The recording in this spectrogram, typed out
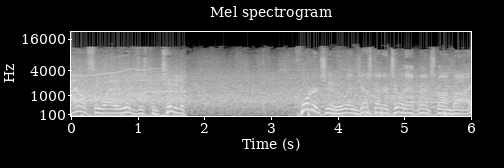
I don't see why they wouldn't just continue to. Quarter two and just under two and a half minutes gone by.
